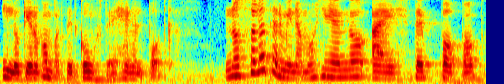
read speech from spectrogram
y lo quiero compartir con ustedes en el podcast. No solo terminamos yendo a este pop-up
